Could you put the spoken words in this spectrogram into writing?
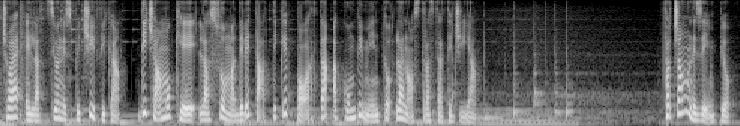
cioè è l'azione specifica. Diciamo che la somma delle tattiche porta a compimento la nostra strategia. Facciamo un esempio.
